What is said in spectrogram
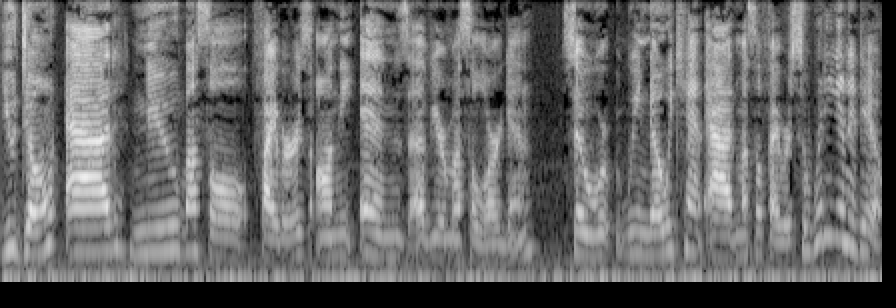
You don't add new muscle fibers on the ends of your muscle organ. So we know we can't add muscle fibers. So what are you going to do?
